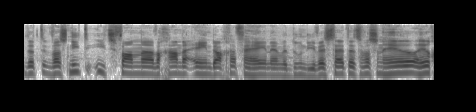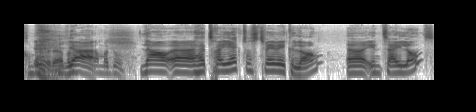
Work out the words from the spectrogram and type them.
dat was niet iets van eh, we gaan daar één dag even heen en we doen die wedstrijd. Het was een heel, heel gebeuren. Hè? Wat Ja. je allemaal doen? Nou, eh, het traject was twee weken lang. in Thailand.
